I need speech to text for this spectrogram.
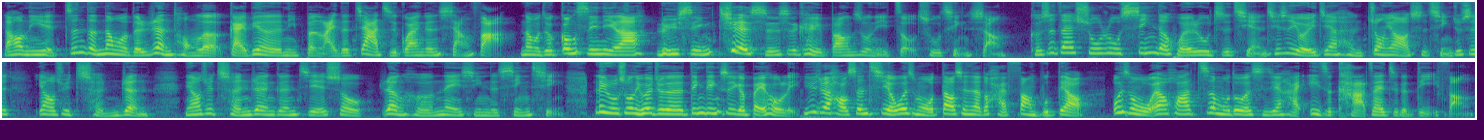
然后你也真的那么的认同了，改变了你本来的价值观跟想法，那么就恭喜你啦！旅行确实是可以帮助你走出情伤。可是，在输入新的回路之前，其实有一件很重要的事情，就是要去承认，你要去承认跟接受任何内心的心情。例如说，你会觉得丁丁是一个背后灵，你会觉得好生气哦，为什么我到现在都还放不掉？为什么我要花这么多的时间，还一直卡在这个地方？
